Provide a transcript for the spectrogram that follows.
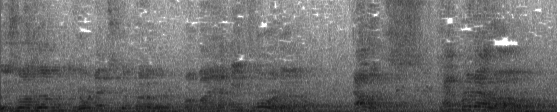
Please welcome your next competitor from Miami, Florida, Alex Campranero.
